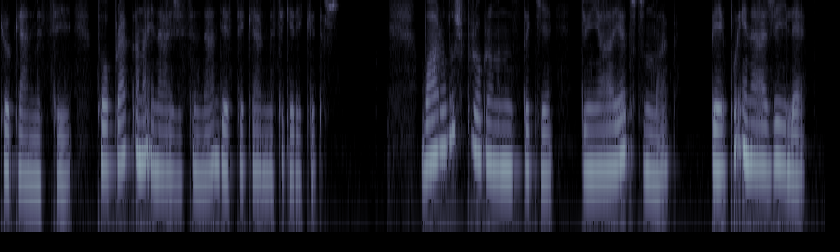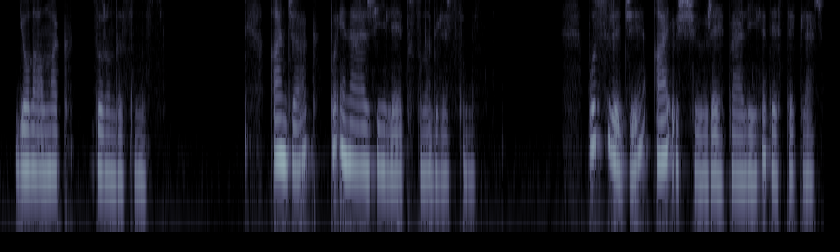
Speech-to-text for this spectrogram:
köklenmesi, toprak ana enerjisinden desteklenmesi gereklidir. Varoluş programınızdaki dünyaya tutunmak ve bu enerjiyle yol almak zorundasınız. Ancak bu enerjiyle tutunabilirsiniz. Bu süreci ay ışığı rehberliğiyle destekler.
